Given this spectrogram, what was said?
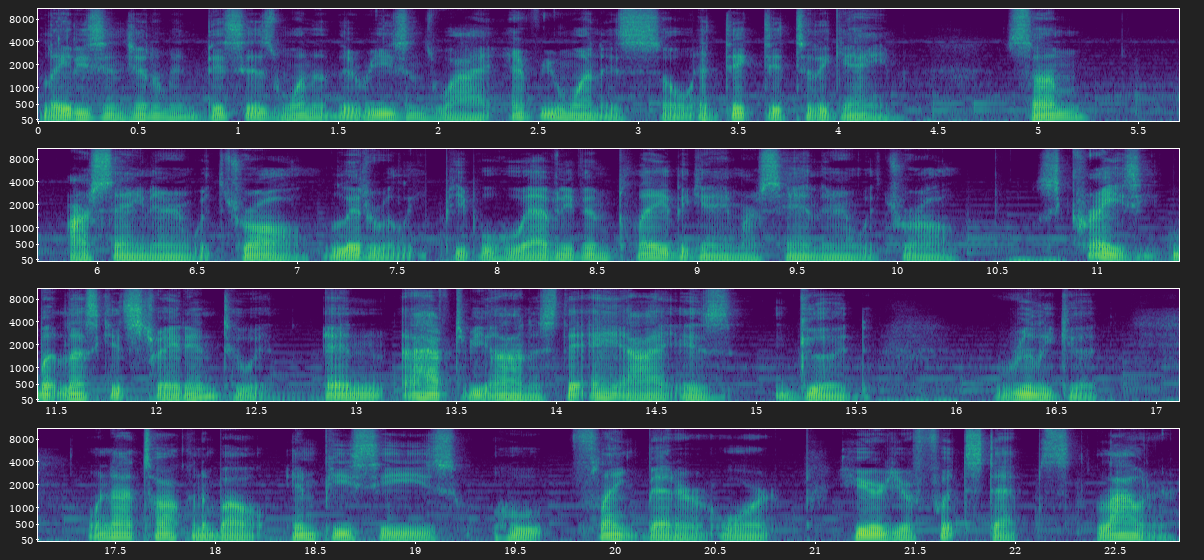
Ladies and gentlemen, this is one of the reasons why everyone is so addicted to the game. Some are saying they're in withdrawal, literally. People who haven't even played the game are saying they're in withdrawal. It's crazy, but let's get straight into it. And I have to be honest, the AI is good, really good. We're not talking about NPCs who flank better or hear your footsteps louder.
